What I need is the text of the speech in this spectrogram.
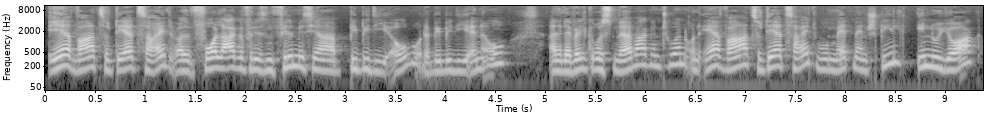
Er war zu der Zeit, weil Vorlage für diesen Film ist ja BBDO oder BBDNO, eine der weltgrößten Werbeagenturen, und er war zu der Zeit, wo Mad Men spielt, in New York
